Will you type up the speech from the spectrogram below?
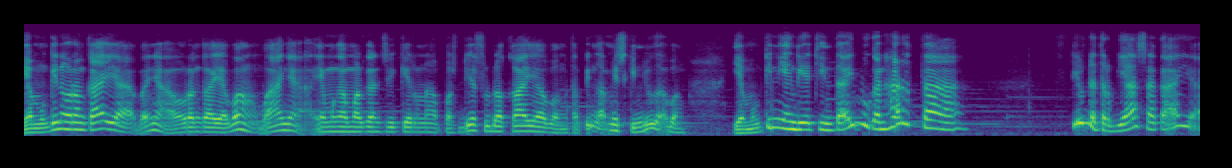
Ya mungkin orang kaya banyak orang kaya bang. Banyak yang mengamalkan zikir nafas. Dia sudah kaya bang. Tapi nggak miskin juga bang. Ya mungkin yang dia cintai bukan harta. Dia udah terbiasa kaya.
